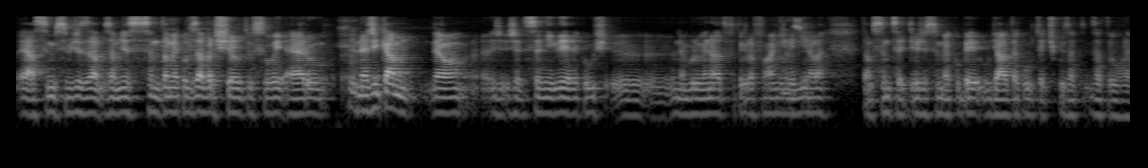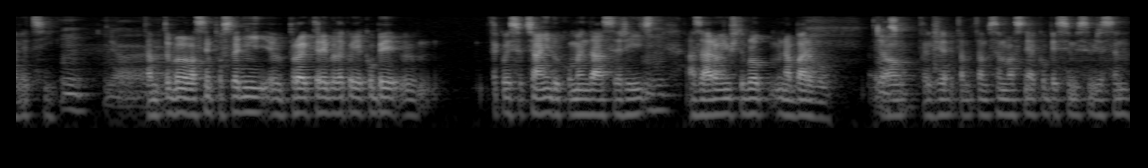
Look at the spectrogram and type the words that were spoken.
já si myslím, že za, za mě jsem tam jako završil tu svoji éru. Neříkám, jo, že, že se nikdy jako už uh, nebudu věnovat fotografování lidí, ale tam jsem cítil, že jsem jakoby udělal takovou tečku za, za touhle věcí. Mm, jo, jo, tam to byl vlastně poslední eh, projekt, který byl takový, jakoby, eh, takový sociální dokument, dá se říct, mm. a zároveň už to bylo na barvu. Jo, takže tam, tam jsem vlastně jakoby si myslím, že jsem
